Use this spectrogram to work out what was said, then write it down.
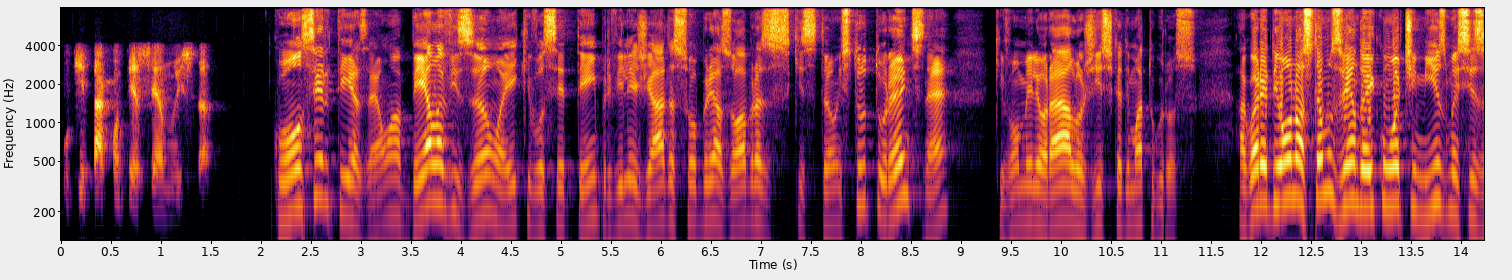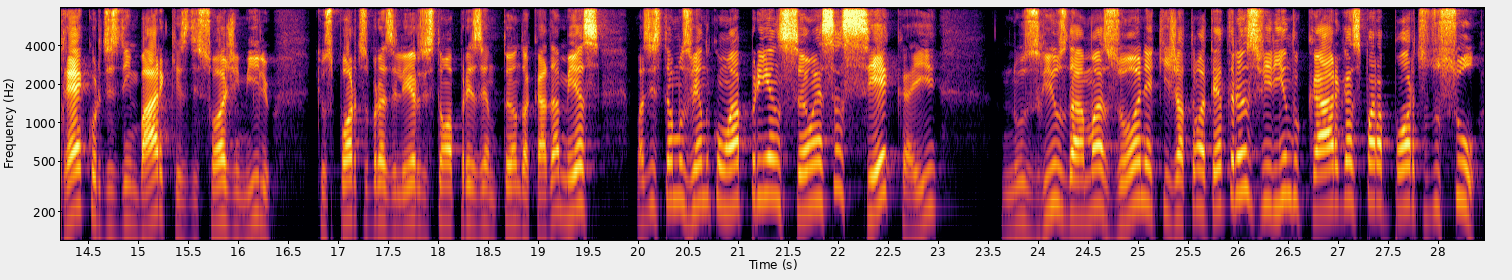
o que está acontecendo no Estado. Com certeza, é uma bela visão aí que você tem privilegiada sobre as obras que estão estruturantes, né? Que vão melhorar a logística de Mato Grosso. Agora, Edeon, nós estamos vendo aí com otimismo esses recordes de embarques de soja e milho que os portos brasileiros estão apresentando a cada mês, mas estamos vendo com apreensão essa seca aí nos rios da Amazônia que já estão até transferindo cargas para portos do sul.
